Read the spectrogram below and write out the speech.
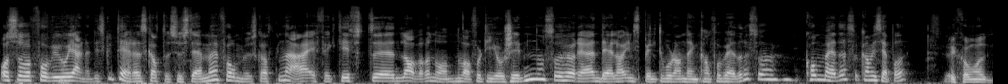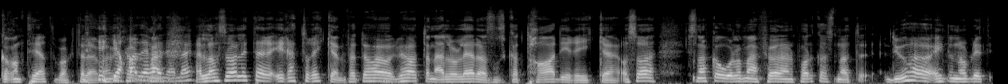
Og så får vi jo gjerne diskutere skattesystemet. Formuesskatten er effektivt eh, lavere nå enn den var for ti år siden. Og så hører jeg en del har innspill til hvordan den kan forbedres. Så kom med det, så kan vi se på det. Vi kommer garantert tilbake til det. Men ja, kan, det jeg med. la oss være litt i retorikken. for har, Vi har hatt en LO-leder som skal ta de rike. Og så snakka Ola med før denne podkasten at du har egentlig nå blitt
